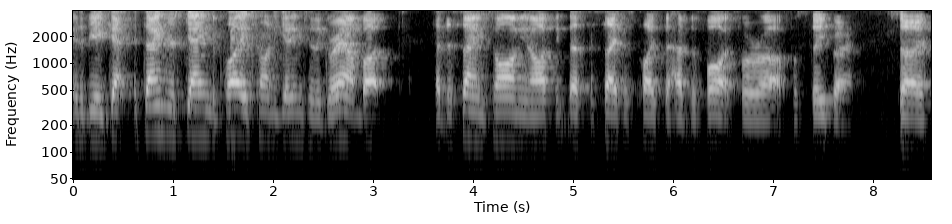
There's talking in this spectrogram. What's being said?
it'd be a, ga- a, dangerous game to play trying to get him to the ground, but at the same time, you know, I think that's the safest place to have the fight for uh, for Stipe. So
